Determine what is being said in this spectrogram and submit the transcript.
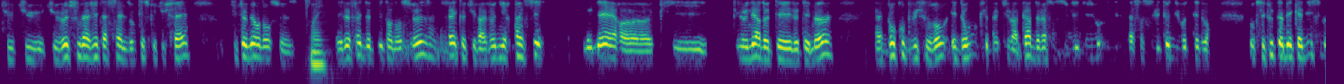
tu, tu, tu, veux soulager ta selle. Donc, qu'est-ce que tu fais? Tu te mets en danseuse. Oui. Et le fait de te mettre en danseuse fait que tu vas venir pincer le nerf, euh, qui, le nerf de tes, de tes mains bah, beaucoup plus souvent. Et donc, bah, tu vas perdre de la sensibilité, la sensibilité au niveau de tes doigts. Donc, c'est tout un mécanisme.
